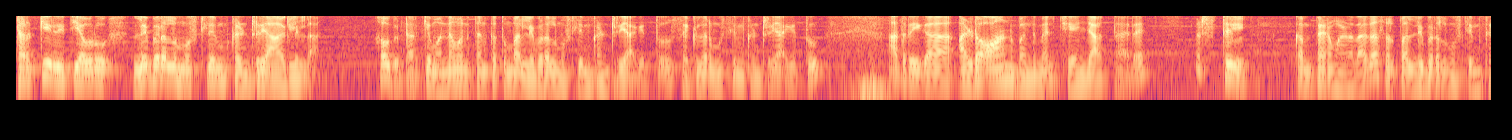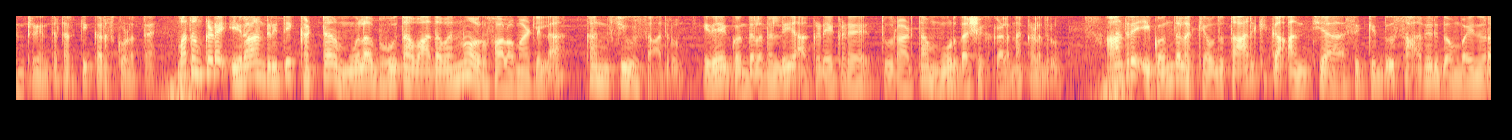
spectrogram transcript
ಟರ್ಕಿ ರೀತಿಯವರು ಲಿಬರಲ್ ಮುಸ್ಲಿಂ ಕಂಟ್ರಿ ಆಗಲಿಲ್ಲ. ಹೌದು ಟರ್ಕಿ ಮೊನ್ನೆ ಮೊನ್ನೆ ತನಕ ತುಂಬ ಲಿಬರಲ್ ಮುಸ್ಲಿಂ ಕಂಟ್ರಿ ಆಗಿತ್ತು ಸೆಕ್ಯುಲರ್ ಮುಸ್ಲಿಂ ಕಂಟ್ರಿ ಆಗಿತ್ತು. ಆದರೆ ಈಗ ಅಡಾನ್ ಬಂದ ಮೇಲೆ ಚೇಂಜ್ ಆಗ್ತಾ ಇದೆ. ಬಟ್ ಸ್ಟಿಲ್ ಕಂಪೇರ್ ಮಾಡಿದಾಗ ಸ್ವಲ್ಪ ಲಿಬರಲ್ ಮುಸ್ಲಿಂ ಕಂಟ್ರಿ ಅಂತ ಟರ್ಕಿ ಕರೆಸ್ಕೊಳ್ಳುತ್ತೆ. ಮತ್ತೊಂದು ಕಡೆ ಇರಾನ್ ರೀತಿ ಕಟ್ಟರ್ ಮೂಲಭೂತವಾದವನ್ನು ಅವರು ಫಾಲೋ ಮಾಡಲಿಲ್ಲ ಕನ್ಫ್ಯೂಸ್ ಆದರು. ಇದೇ ಗೊಂದಲದಲ್ಲಿ ಆ ಕಡೆ ಈ ಕಡೆ ತೂರಾಡ್ತಾ ಮೂರು ದಶಕಗಳನ್ನು ಕಳೆದ್ರು. ಆದರೆ ಈ ಗೊಂದಲಕ್ಕೆ ಒಂದು ತಾರ್ಕಿಕ ಅಂತ್ಯ ಸಿಕ್ಕಿದ್ದು ಸಾವಿರದ ಒಂಬೈನೂರ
